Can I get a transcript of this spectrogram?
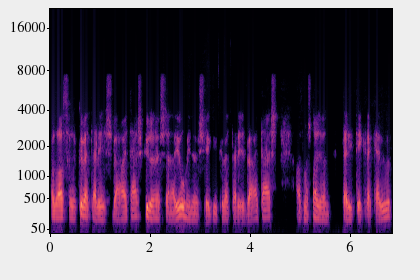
az az, hogy a követelésbehajtás, különösen a jó minőségű követelésbehajtás, az most nagyon terítékre kerül,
